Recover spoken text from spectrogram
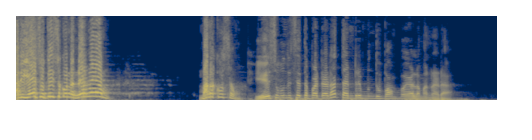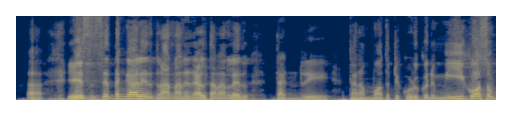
అది యేసు తీసుకున్న నిర్ణయం. మన కోసం. యేసు ముందు సిద్ధపడ్డా తండ్రి ముందు పంప వెళ్ళమన్నాడా? ఏసు సిద్ధం కాలేదు. నాన్న నేను వెళ్తాను అనలేదు. తండ్రి తన మొదటి కొడుకుని మీకోసం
